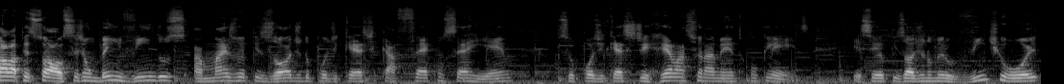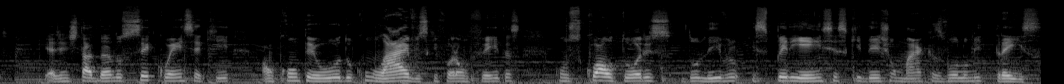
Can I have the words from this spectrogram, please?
Fala pessoal, sejam bem-vindos a mais um episódio do podcast Café com CRM, seu podcast de relacionamento com clientes. Esse é o episódio número 28 e a gente está dando sequência aqui a um conteúdo com lives que foram feitas com os coautores do livro Experiências que Deixam Marcas, volume 3.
